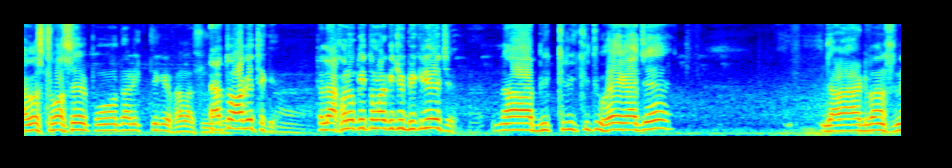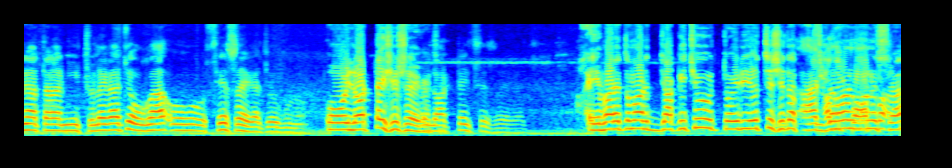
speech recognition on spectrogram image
আগস্ট মাসের পনেরো তারিখ থেকে ফেলা শুরু এত আগে থেকে? হ্যাঁ। তাহলে এখনও কি তোমার কিছু বিক্রি হয়েছে? না বিক্রি কিছু হয়ে গেছে। যারা অ্যাডভান্স নেওয়ার তারা নিয়ে চলে গেছে। ও ও শেষ হয়ে গেছে ওগুলো। ওই লটটাই শেষ হয়ে গেছে? লটটাই শেষ হয়ে গেছে। এবারে তোমার যা কিছু তৈরি হচ্ছে সেটা সাধারণ মানুষরা?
